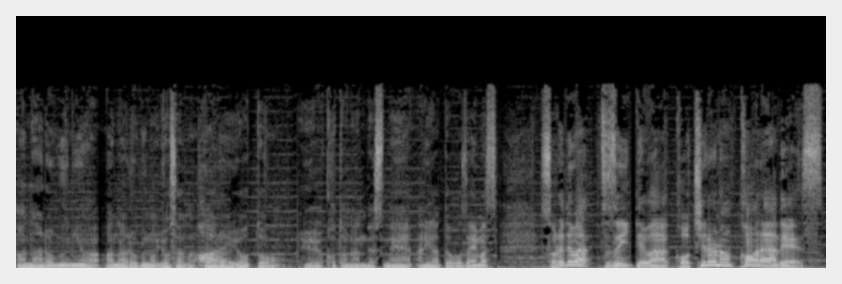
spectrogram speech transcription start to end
アナログにはアナログの良さがあるよ、ということなんです。ねありがとうございます。それでは続いてはこちらのコーナーです。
